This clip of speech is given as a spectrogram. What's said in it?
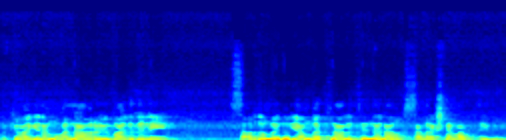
ಮುಖ್ಯವಾಗಿ ನಮ್ಮ ಹೊನ್ನಾವರ ವಿಭಾಗದಲ್ಲಿ ಸಾವಿರದ ಒಂಬೈನೂರ ಎಂಬತ್ನಾಲ್ಕರಿಂದ ನಾವು ಸಂರಕ್ಷಣೆ ಮಾಡ್ತಾ ಇದ್ದೀವಿ.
